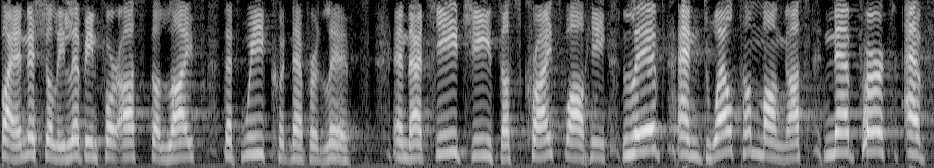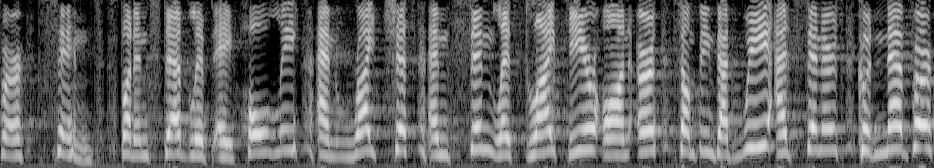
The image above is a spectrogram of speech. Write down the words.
by initially living for us the life that we could never live. And that he, Jesus Christ, while he lived and dwelt among us, never ever sinned, but instead lived a holy and righteous and sinless life here on earth, something that we as sinners could never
